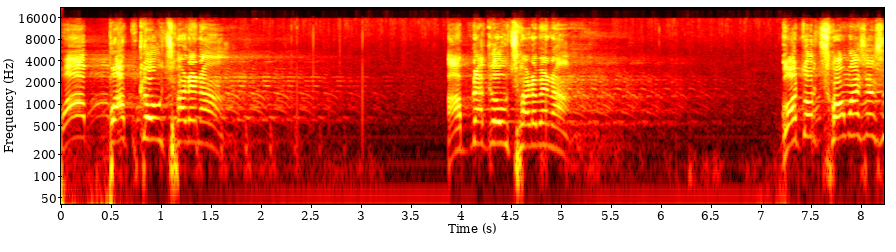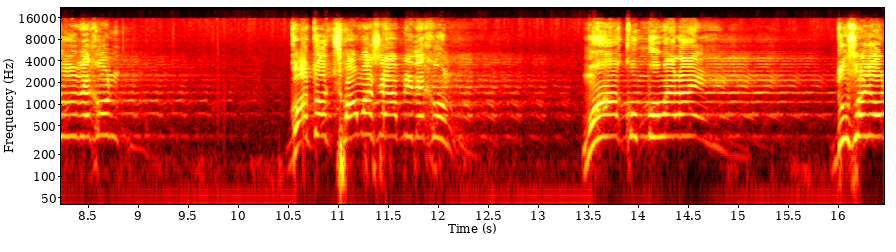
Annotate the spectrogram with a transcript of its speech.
বাপ বাপকেও ছাড়ে না। আপনাকেও ছাড়বে না। গত ছ মাসে শুধু দেখুন, গত ছ মাসে আপনি দেখুন, মহাকুম্ভ মেলায় দুশো জন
